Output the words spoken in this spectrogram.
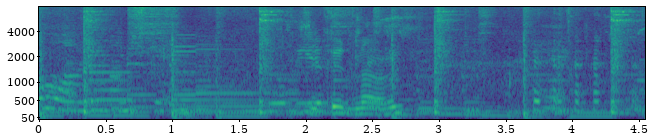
oh, She's a good mum.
